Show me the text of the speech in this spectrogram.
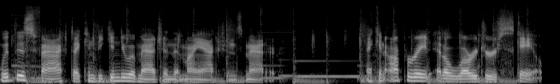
With this fact, I can begin to imagine that my actions matter. I can operate at a larger scale.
